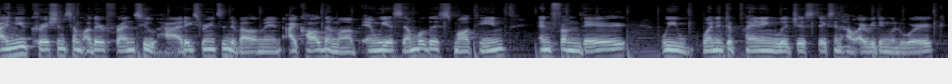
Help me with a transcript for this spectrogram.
I knew Krish and some other friends who had experience in development. I called them up and we assembled a small team. And from there, we went into planning logistics and how everything would work.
